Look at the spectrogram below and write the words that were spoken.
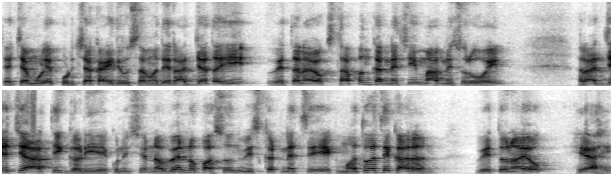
त्याच्यामुळे पुढच्या काही दिवसामध्ये राज्यातही वेतन आयोग स्थापन करण्याची मागणी सुरू होईल. राज्याची आर्थिक घडी एकोणीसशे नव्याण्णवपासून विस्कटण्याचे एक महत्त्वाचे कारण वेतन आयोग हे आहे.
